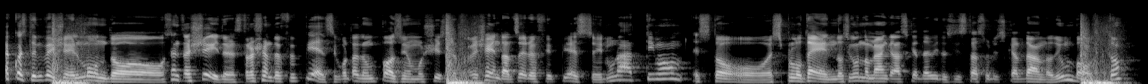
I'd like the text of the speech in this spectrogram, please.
E questo invece è il mondo senza shader, 300 fps, guardate un po', siamo scesi da 300 a 0 fps in un attimo e sto esplodendo, secondo me anche la scheda video si sta surriscaldando di un botto,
